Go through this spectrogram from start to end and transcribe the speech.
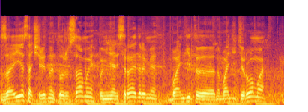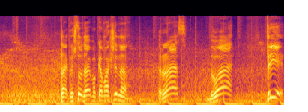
заезд, очередной то же самый, поменялись райдерами, бандит э, на бандите Рома. Так, ну что, давай пока машина. Раз, два, три.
